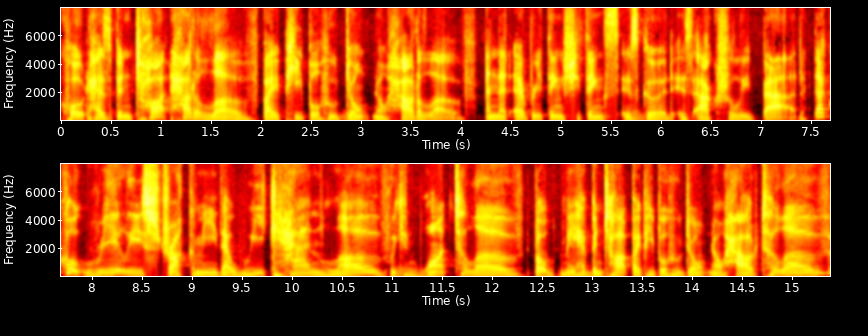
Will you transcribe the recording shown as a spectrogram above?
quote has been taught how to love by people who don't know how to love, and that everything she thinks is is good is actually bad. That quote really struck me that we can love, we can want to love, but may have been taught by people who don't know how to love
